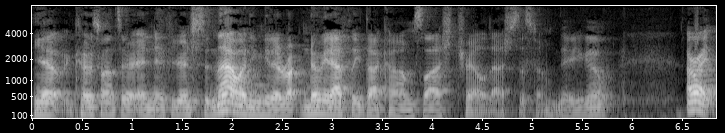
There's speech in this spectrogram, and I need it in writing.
Yeah, co-sponsor. And if you're interested in that one, you can get it at nomeatathlete.com slash trail dash system. There you go. All right.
